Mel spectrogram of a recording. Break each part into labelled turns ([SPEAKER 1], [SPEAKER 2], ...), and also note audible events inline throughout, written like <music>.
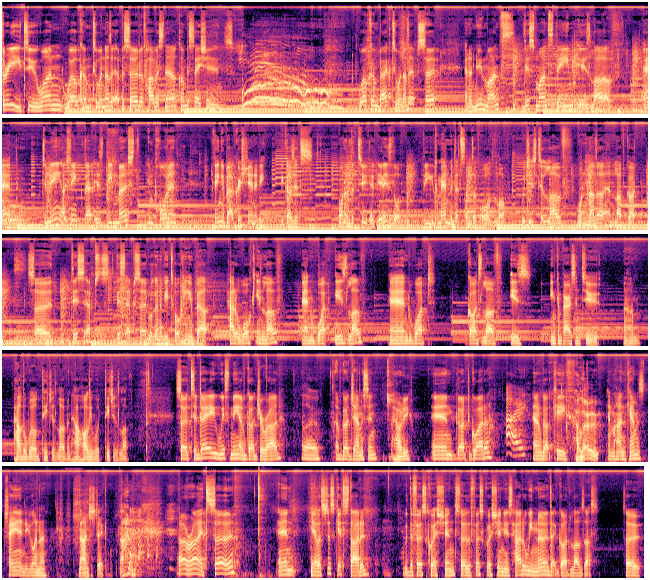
[SPEAKER 1] Three, two, one. Welcome to another episode of Harvest Now Conversations. Welcome back to another episode and a new month. This month's theme is love. And to me, I think that is the most important thing about Christianity because it's one of the two, it, it is the, the commandment that sums up all of the law, which is to love one another and love God. So this episode, this episode, we're going to be talking about how to walk in love and what is love and what God's love is in comparison to um, how the world teaches love and how Hollywood teaches love. So today with me, I've got Gerard,
[SPEAKER 2] Hello.
[SPEAKER 1] I've got Jamison,
[SPEAKER 3] Howdy.
[SPEAKER 1] and got Guada,
[SPEAKER 4] Hi.
[SPEAKER 1] and I've got Keith.
[SPEAKER 3] Hello.
[SPEAKER 1] And behind the cameras, Cheyenne, if you want to. No, I'm just joking. <laughs> All right, so, and yeah, let's just get started with the first question. So, the first question is How do we know that God loves us? So,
